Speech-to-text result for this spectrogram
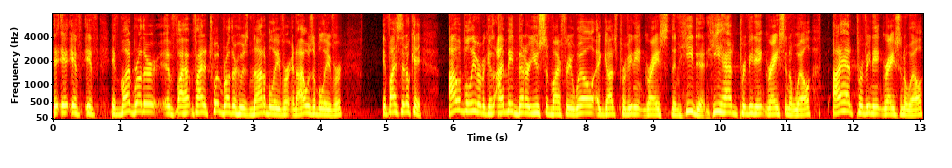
if, if, if my brother, if I, if I had a twin brother who is not a believer and I was a believer, if I said, okay, I'm a believer because I made better use of my free will and God's prevenient grace than he did. He had prevenient grace and a will. I had prevenient grace and a will.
